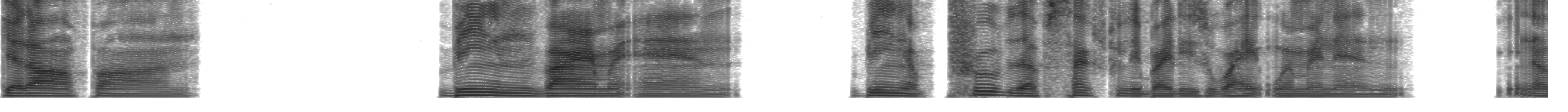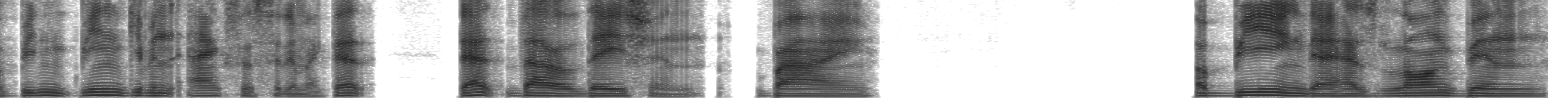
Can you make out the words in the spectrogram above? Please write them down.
get off on being in an environment and being approved of sexually by these white women and you know being being given access to them. Like that that validation by a being that has long been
